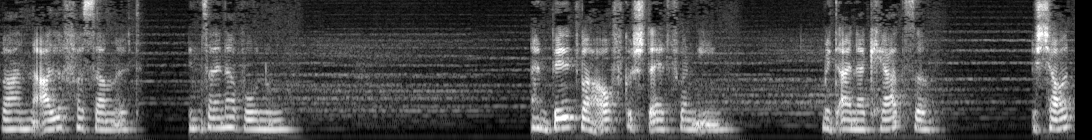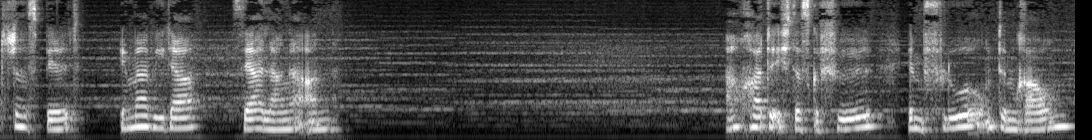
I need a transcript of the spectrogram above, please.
waren alle versammelt in seiner Wohnung. Ein Bild war aufgestellt von ihm mit einer Kerze. Ich schaute das Bild immer wieder sehr lange an. Auch hatte ich das Gefühl, im Flur und im Raum,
